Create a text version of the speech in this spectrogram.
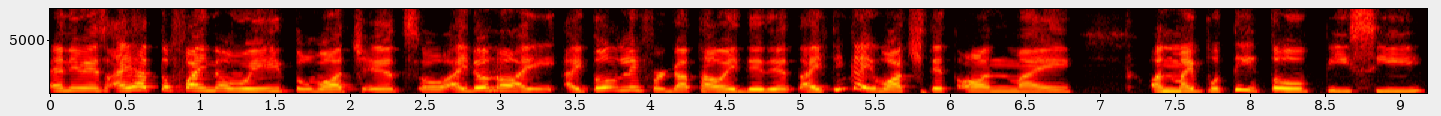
anyways, I had to find a way to watch it. So I don't know, I, I totally forgot how I did it. I think I watched it on my, on my potato PC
